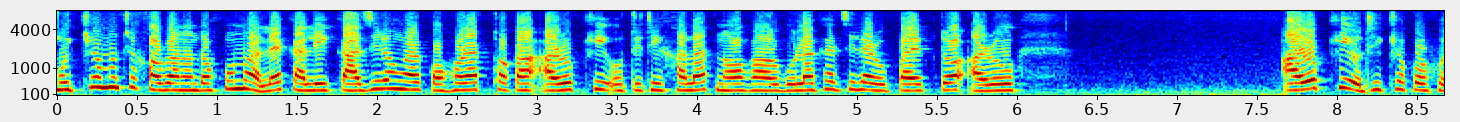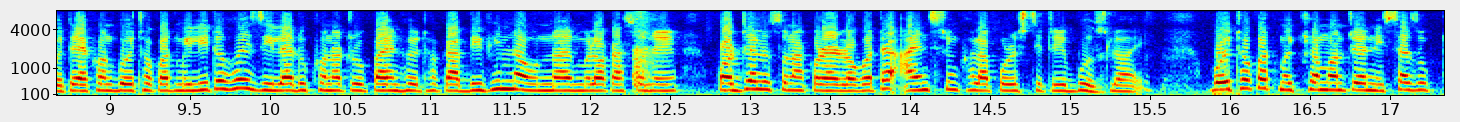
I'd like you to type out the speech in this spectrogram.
মুখ্যমন্ত্ৰী সৰ্বানন্দ সোণোৱালে কালি কাজিৰঙাৰ কহৰাত থকা আৰক্ষী অতিথিশালাত নগাঁৱৰ গোলাঘাট জিলাৰ উপায়ুক্ত আৰু আৰক্ষী অধীক্ষকৰ সৈতে এখন বৈঠকত মিলিত হৈ জিলা দুখনত ৰূপায়ণ হৈ থকা বিভিন্ন উন্নয়নমূলক আঁচনিৰ পৰ্যালোচনা কৰাৰ লগতে আইন শৃংখলা পৰিস্থিতিৰ বুজ লয়। বৈঠকত মুখ্যমন্ত্ৰীয়ে নিচাযুক্ত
